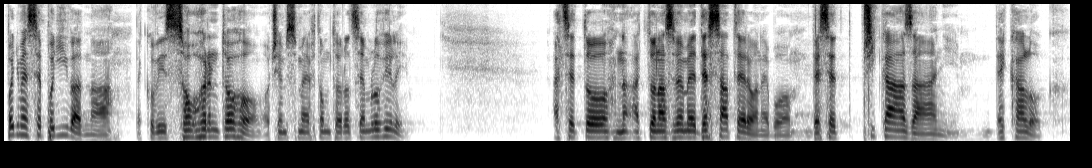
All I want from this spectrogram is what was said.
Pojďme se podívat na takový souhrn toho, o čem jsme v tomto roce mluvili. Ať, se to, ať to nazveme desatero, nebo deset přikázání, dekalog.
